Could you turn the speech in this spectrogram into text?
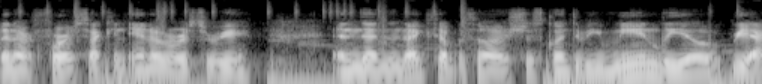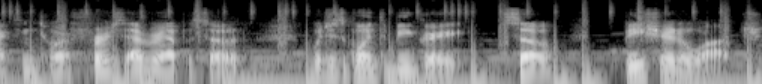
and our, for our second anniversary. And then the next episode is just going to be me and Leo reacting to our first ever episode, which is going to be great. So be sure to watch.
